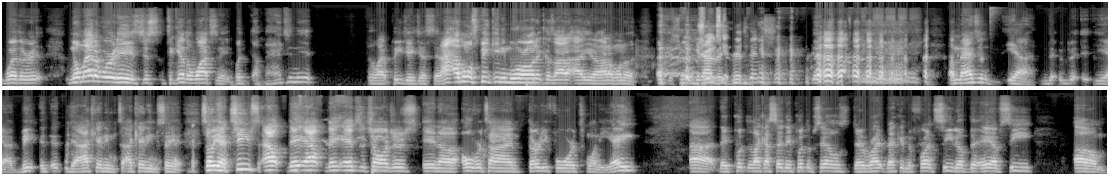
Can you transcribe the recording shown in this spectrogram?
whether it, no matter where it is, just together watching it. But imagine it, like PJ just said. I, I won't speak any more on it because I, I, you know, I don't want Just take it out of existence. to. imagine, yeah, yeah, be, it- it- yeah. I can't even, I can't even say it. So yeah, Chiefs out. They out. They edge the Chargers in uh overtime, 34-28. Uh, they put, like I said, they put themselves. They're right back in the front seat of the AFC. Um,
